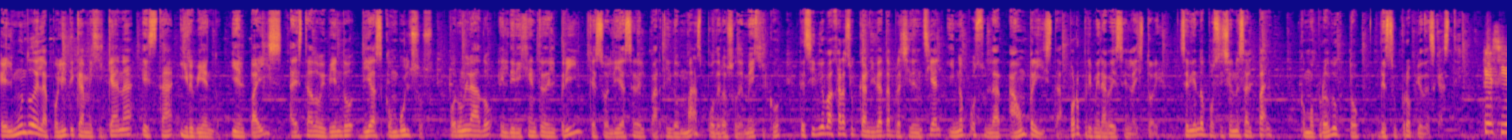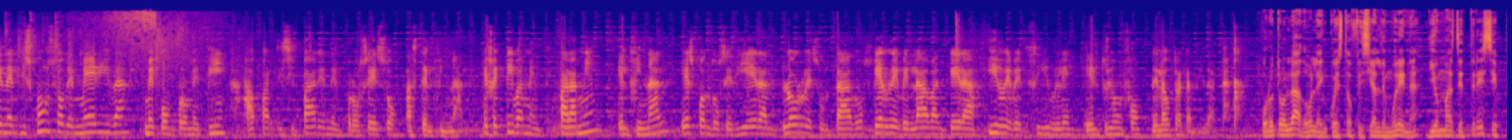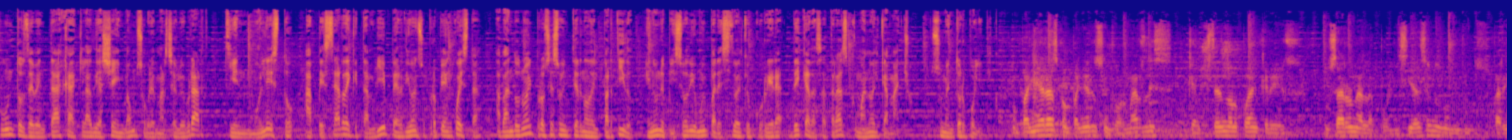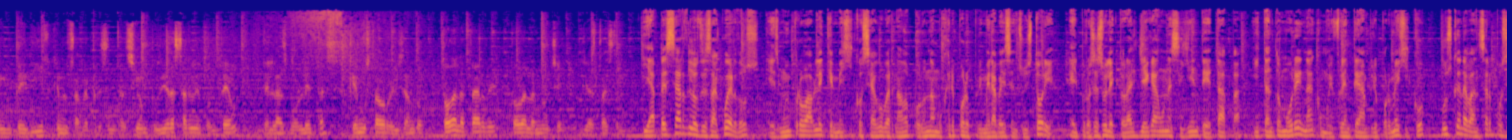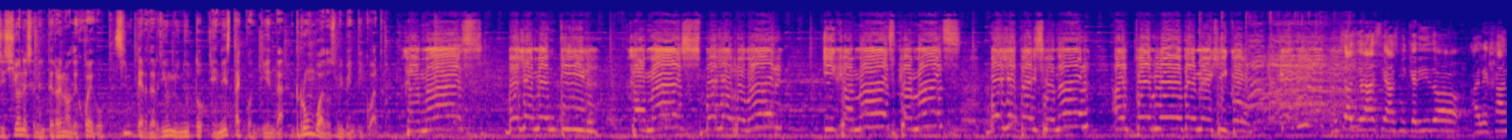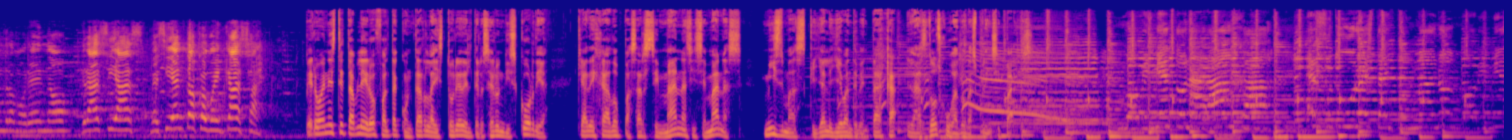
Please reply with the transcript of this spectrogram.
El mundo de la política mexicana está hirviendo y el país ha estado viviendo días convulsos. Por un lado, el dirigente del PRI, que solía ser el partido más poderoso de México, decidió bajar a su candidata presidencial y no postular a un priista por primera vez en la historia, cediendo posiciones al PAN como producto de su propio desgaste. Que si en el discurso de Mérida me comprometí a participar en el proceso hasta el final. Efectivamente, para mí el final es cuando se dieran los resultados que revelaban que era irreversible el triunfo de la otra candidata. Por otro lado, la encuesta oficial de Morena dio más de 13 puntos de ventaja a Claudia Sheinbaum sobre Marcelo Ebrard, quien, molesto, a pesar de que también perdió en su propia encuesta, abandonó el proceso interno del partido, en un episodio muy parecido al que ocurriera décadas atrás con Manuel Camacho, su mentor político. Compañeras, compañeros, informarles que aunque ustedes no lo puedan creer, usaron a la policía hace unos momentitos para impedir que nuestra representación pudiera estar en el conteo de las boletas que hemos estado revisando toda la tarde, toda la noche ya está este Y a pesar de los desacuerdos, es muy probable que México sea gobernado por una mujer por primera vez en su historia. El proceso electoral llega a una siguiente etapa y tanto Morena como el Frente Amplio por México buscan avanzar posiciones en el terreno de juego sin perder ni un minuto en esta contienda rumbo a 2024. Jamás voy a mentir jamás voy a robar y jamás, jamás voy a traicionar al pueblo de México. Muchas gracias, mi querido Alejandro Moreno. Gracias, me siento como en casa. Pero en este tablero falta contar la historia del tercero en discordia, que ha dejado pasar semanas y semanas, mismas que ya le llevan de ventaja las dos jugadoras principales.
